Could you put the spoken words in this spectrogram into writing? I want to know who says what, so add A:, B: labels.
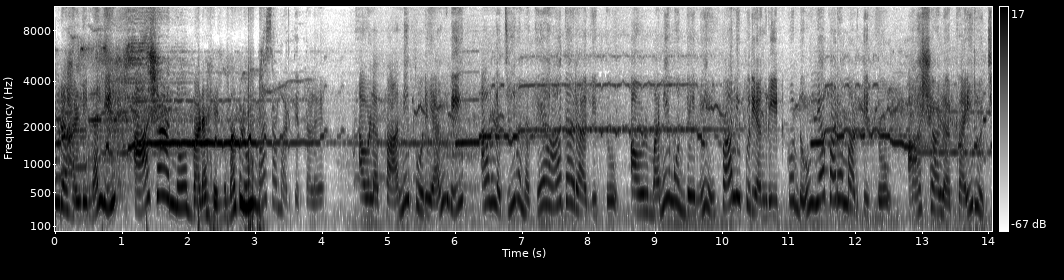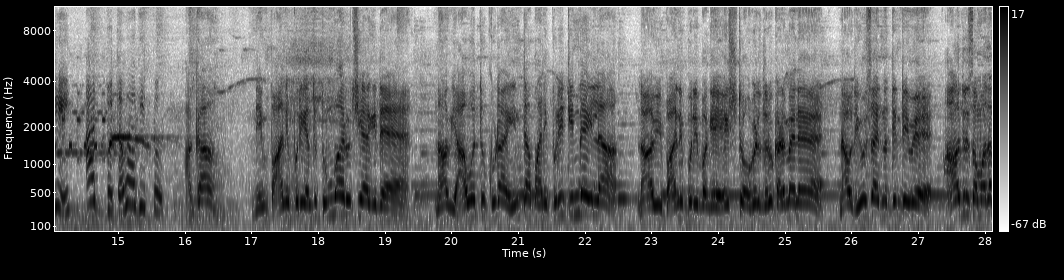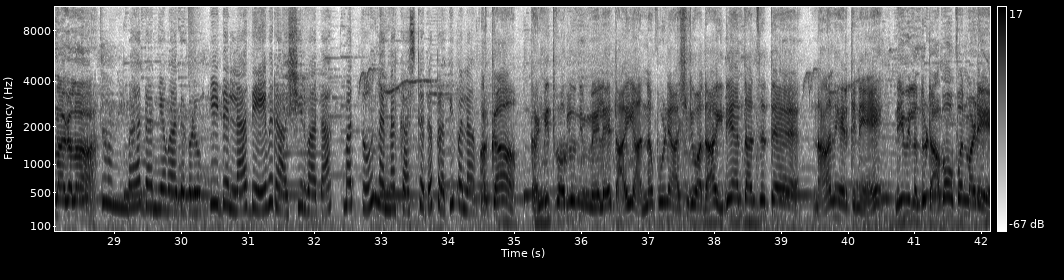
A: ಪಾನಿಪುರ ಹಳ್ಳಿನಲ್ಲಿ ಆಶಾ ಅನ್ನೋ ಬಡ ಹೆಣ್ಣು ಮಗಳು ವಾಸ ಮಾಡ್ತಿರ್ತಾಳೆ. ಅವಳ ಪಾನಿಪುರಿ ಅಂಗಡಿ ಅವಳ ಜೀವನಕ್ಕೆ ಆಧಾರ ಆಗಿತ್ತು. ಅವಳ ಮನೆ ಮುಂದೆನೆ ಪಾನಿಪುರಿ ಅಂಗಡಿ ಇಟ್ಕೊಂಡು ವ್ಯಾಪಾರ ಮಾಡ್ತಿತ್ತು. ಆಶಾಳ ಕೈ ರುಚಿ ಅದ್ಭುತವಾಗಿತ್ತು.
B: ಅಕ್ಕ, ನಿಮ್ ಪಾನಿಪುರಿ ಅಂತೂ ತುಂಬಾ ರುಚಿಯಾಗಿದೆ. ನಾವ್ ಯಾವತ್ತೂ ಕೂಡ ಇಂಥ ಪಾನಿಪುರಿ ತಿಂದೇ ಇಲ್ಲ. ನಾವ್ ಈ ಪಾನಿಪುರಿ ಬಗ್ಗೆ ಎಷ್ಟು ಹೊಗಳಿದ್ರು ಕಡಿಮೆನೆ. ನಾವು ದಿವಸ ಇದನ್ನ ತಿಂತೀವಿ. ಆದ್ರೂ ಸಮಾಧಾನ ಆಗಲ್ಲ.
A: ತುಂಬಾ ಧನ್ಯವಾದಗಳು. ಇದೆಲ್ಲ ದೇವರ ಆಶೀರ್ವಾದ ಮತ್ತು ನನ್ನ ಕಷ್ಟದ ಪ್ರತಿಫಲ.
B: ಅಕ್ಕ ಖಂಡಿತವಾಗ್ಲೂ ನಿಮ್ ಮೇಲೆ ತಾಯಿ ಅನ್ನಪೂರ್ಣೆ ಆಶೀರ್ವಾದ ಇದೆ ಅಂತ ಅನ್ಸುತ್ತೆ. ನಾನ್ ಹೇಳ್ತೀನಿ ನೀವ್ ಇಲ್ಲೊಂದು ಡಾಬಾ ಓಪನ್ ಮಾಡಿ.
